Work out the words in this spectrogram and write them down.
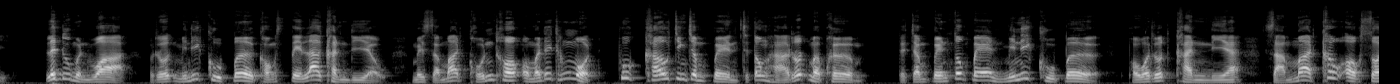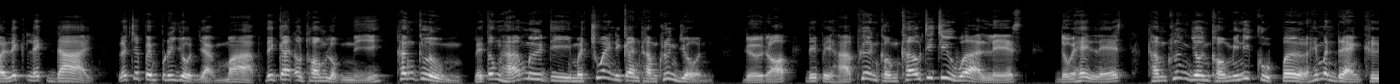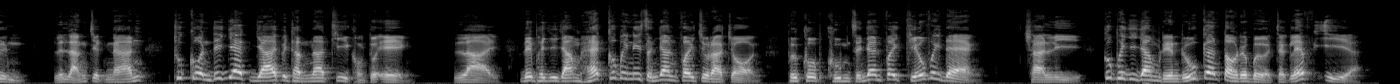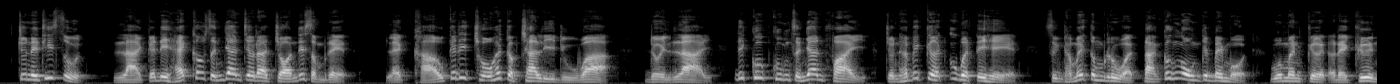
และดูเหมือนว่ารถมินิคูเปอร์ของสเตล่าคันเดียว ไม่สามารถขนทองออกมาได้ทั้งหมด พวกเขาจึงจำเป็นจะต้องหารถมาเพิ่ม แต่จำเป็นต้องเป็นมินิคูเปอร์เพราะว่ารถคันนี้สามารถเข้าออกซอยเล็กๆได้ และจะเป็นประโยชน์อย่างมากในการเอาทองหลบหนี ทั้งกลุ่มเลยต้องหามือดีมาช่วยในการทำเครื่องยนต์โดยร็อบได้ไปหาเพื่อนของเขาที่ชื่อว่าเลส โดยให้เลสทำเครื่องยนต์ของมินิคูเปอร์ให้มันแรงขึ้น และหลังจากนั้นทุกคนได้แยกย้ายไปทำหน้าที่ของตัวเองไลน์ได้พยายามแฮ็กเข้าไปในสัญญาณไฟจราจร เพื่อควบคุมสัญญาณไฟเขียวไฟแดง ชาลีก็พยายามเรียนรู้การต่อระเบิดจากเลฟเอียจนในที่สุด ลน์ก็ได้แฮ็กเข้าสัญญาณจราจรได้สำเร็จ และเขาก็ได้โชว์ให้กับชาลีดูว่า โดยไลน์ได้ควบคุมสัญญาณไฟจนทำให้เกิดอุบัติเหตุ ซึ่งทำให้ตำรวจต่างก็งงกันไปหมด ว่ามันเกิดอะไรขึ้น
